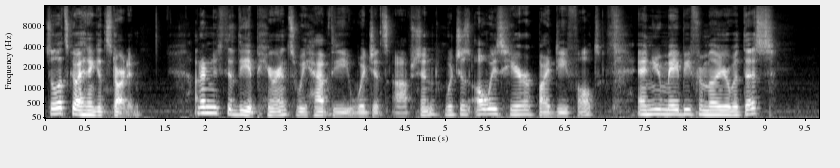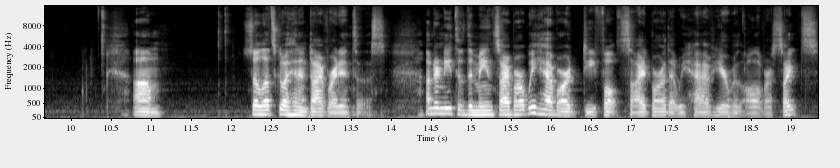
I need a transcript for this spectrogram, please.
So let's go ahead and get started. Underneath the appearance, we have the widgets option, which is always here by default. And you may be familiar with this. Um, so let's go ahead and dive right into this. Underneath of the main sidebar, we have our default sidebar that we have here with all of our sites.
